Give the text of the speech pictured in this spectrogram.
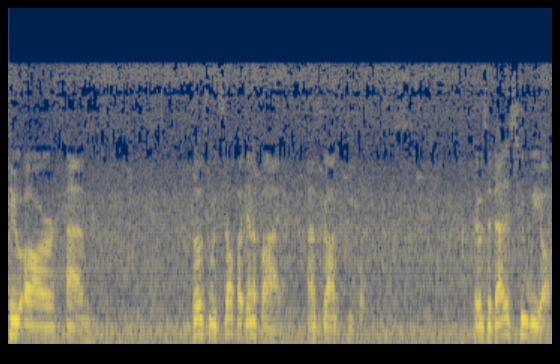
who are um, those who would self-identify as God's people. They would say that is who we are.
